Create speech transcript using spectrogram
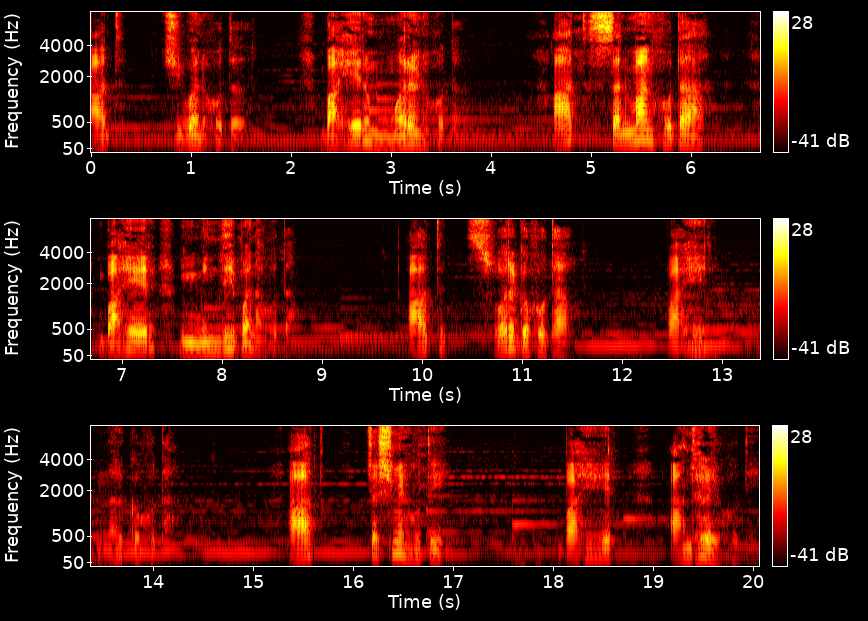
आत जीवन होतं बाहेर मरण होतं. आत सन्मान होता बाहेर मिंधेपणा होता. आत स्वर्ग होता बाहेर नरक होता. आत चष्मे होते बाहेर आंधळे होते.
